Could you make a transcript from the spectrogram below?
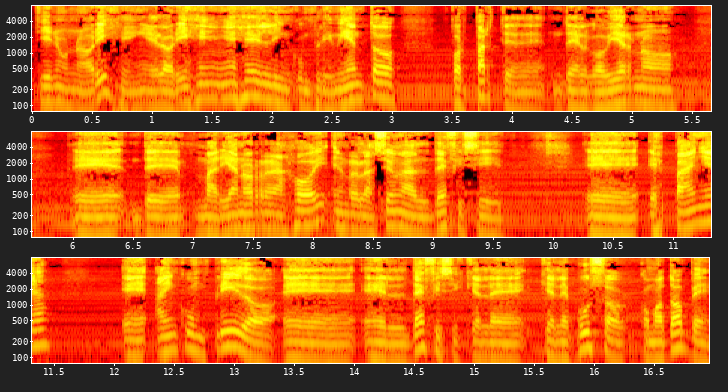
tiene un origen. El origen es el incumplimiento por parte del gobierno eh, de Mariano Rajoy en relación al déficit. España eh, ha incumplido eh, el déficit que le, que le puso como tope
